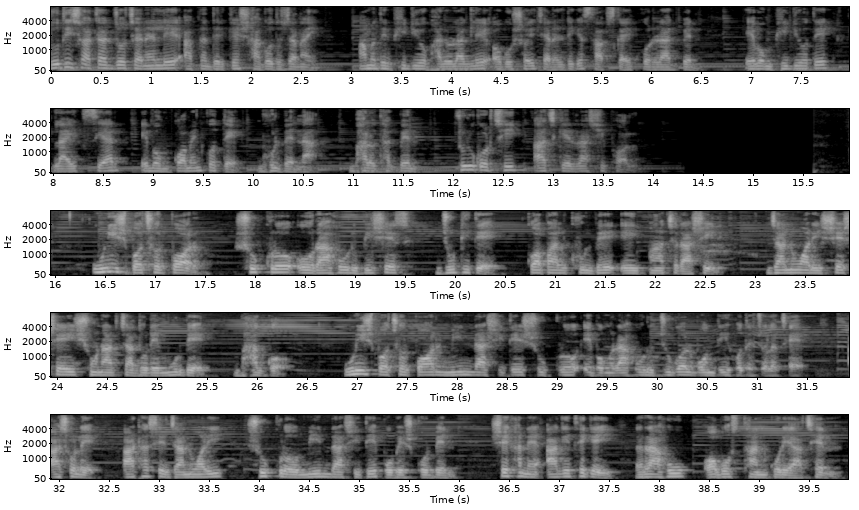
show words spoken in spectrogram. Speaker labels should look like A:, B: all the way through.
A: জ্যোতিষ আচার্য চ্যানেলে আপনাদেরকে স্বাগত জানাই। আমাদের ভিডিও ভালো লাগলে অবশ্যই চ্যানেলটিকে সাবস্ক্রাইব করে রাখবেন এবং ভিডিওতে লাইক, শেয়ার এবং কমেন্ট করতে ভুলবেন না। ভালো থাকবেন। শুরু করছি আজকের রাশিফল। উনিশ বছর পর শুক্র ও রাহুর বিশেষ জুটিতে কপাল খুলবে এই পাঁচ রাশির। জানুয়ারি শেষেই সোনার চাদরে মুড়বে ভাগ্য। উনিশ বছর পর মীন রাশিতে শুক্র এবং রাহুর যুগলবন্দি হতে চলেছে। আসলে আঠাশে জানুয়ারি শুক্র মীন রাশিতে প্রবেশ করবেন। সেখানে আগে থেকেই রাহু অবস্থান করে আছেন।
